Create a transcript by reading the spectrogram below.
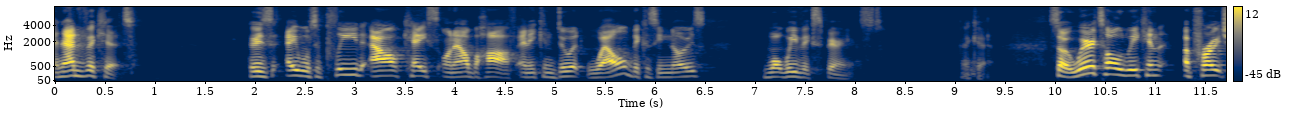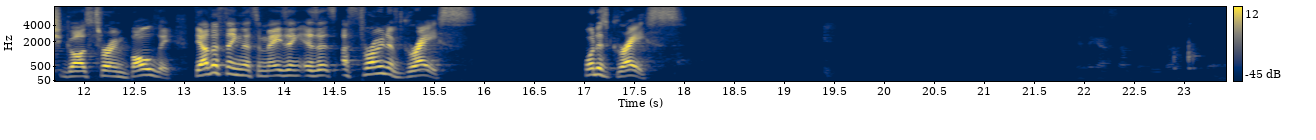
an advocate who's able to plead our case on our behalf, and he can do it well because he knows what we've experienced. Okay. So we're told we can approach God's throne boldly. The other thing that's amazing is it's a throne of grace. What is grace? Giving us something we don't deserve.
